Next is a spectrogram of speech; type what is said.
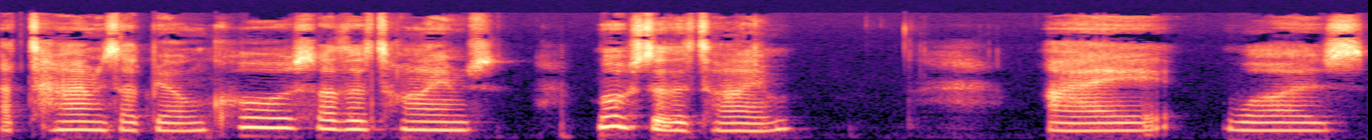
at times, I'd be on course, other times, most of the time, I was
